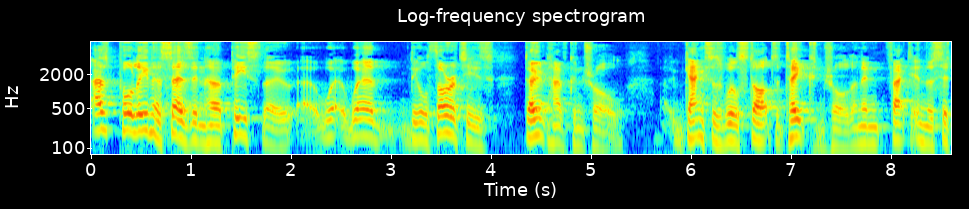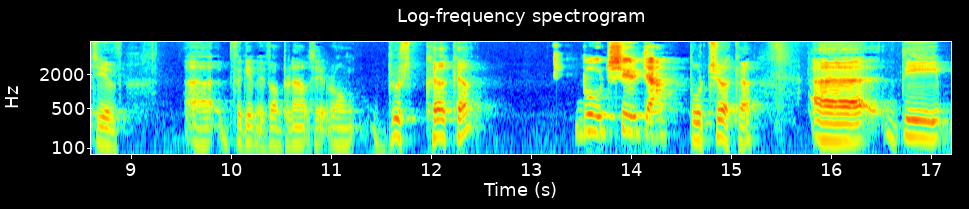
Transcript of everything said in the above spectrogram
as Paulina says in her piece, though, uh, where, where, the authorities don't have control, gangsters will start to take control. And in fact, in the city of, uh, forgive me if I'm pronouncing it wrong, Bushkirka? Botkyrka. Botkyrka. Uh, the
